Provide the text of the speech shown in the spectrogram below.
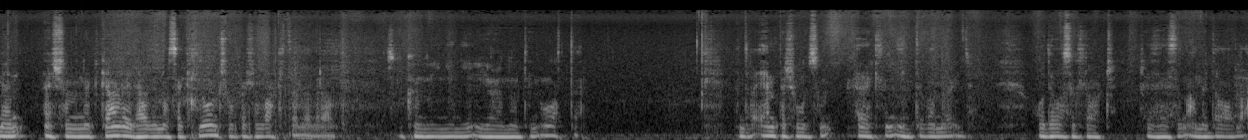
Men eftersom Nutgunraid hade en massa klontrooper som vaktade överallt så kunde ingen göra någonting åt det. Men det var en person som verkligen inte var nöjd och det var såklart prinsessan Amidala.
